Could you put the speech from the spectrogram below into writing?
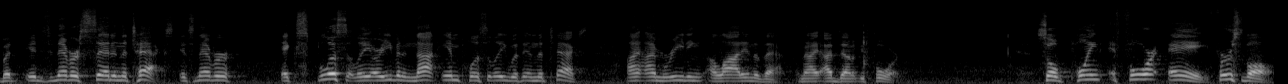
But it's never said in the text. It's never explicitly or even not implicitly within the text. I, am reading a lot into that, and I, I've done it before. So, point 4a, first of all,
